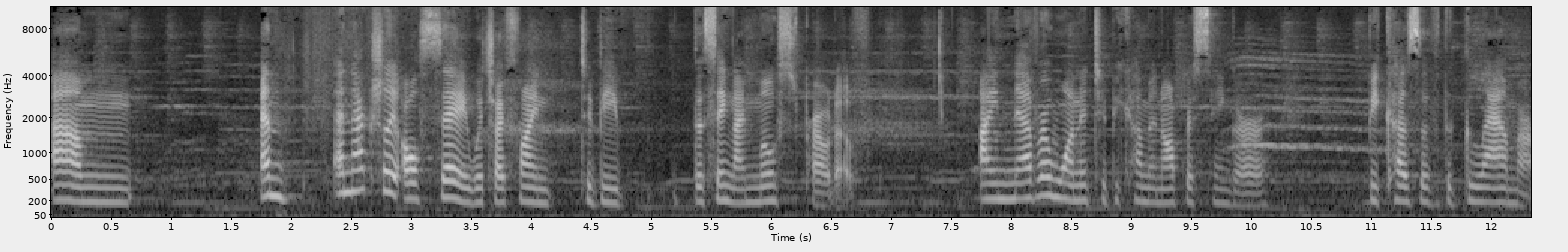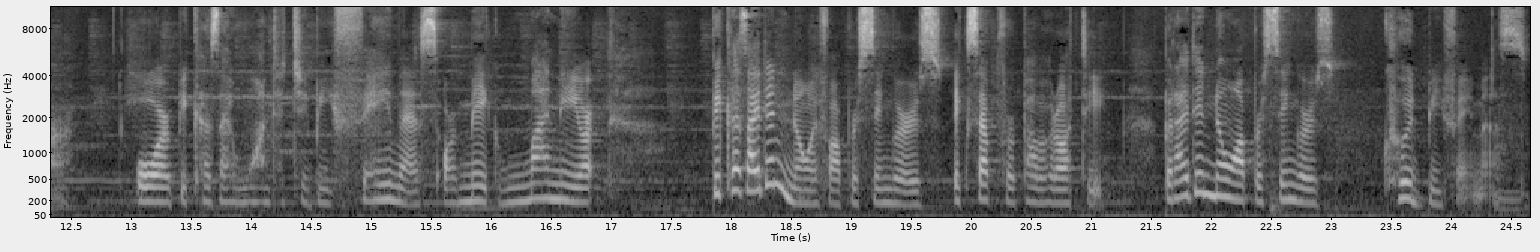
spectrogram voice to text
Um, and, and actually, I'll say, which I find to be the thing I'm most proud of. I never wanted to become an opera singer because of the glamour or because I wanted to be famous or make money or because I didn't know if opera singers, except for Pavarotti, but I didn't know opera singers could be famous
